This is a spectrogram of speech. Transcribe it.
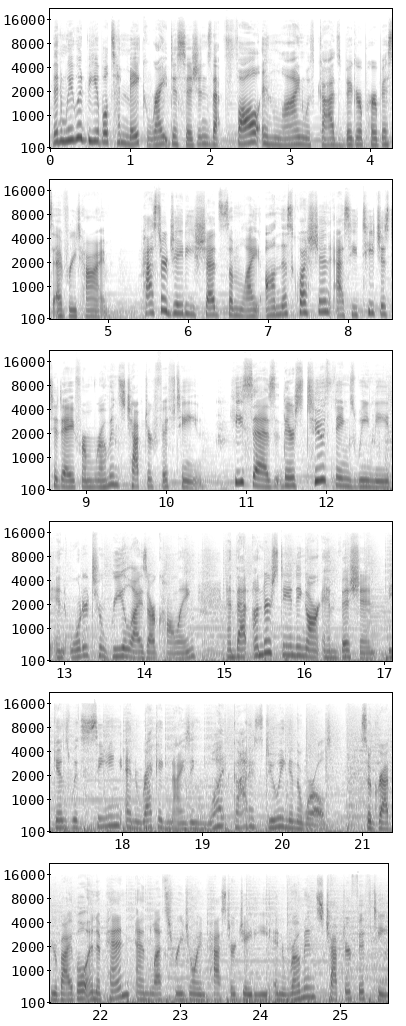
then we would be able to make right decisions that fall in line with God's bigger purpose every time. Pastor JD sheds some light on this question as he teaches today from Romans chapter 15. He says there's two things we need in order to realize our calling, and that understanding our ambition begins with seeing and recognizing what God is doing in the world. So grab your Bible and a pen, and let's rejoin Pastor JD in Romans chapter 15.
